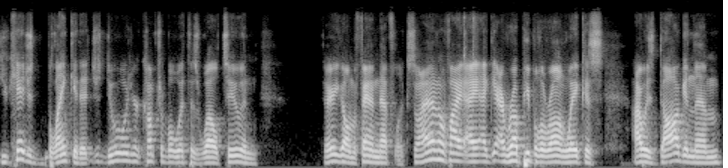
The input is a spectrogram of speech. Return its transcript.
you can't just blanket it. Just do what you're comfortable with as well too. And there you go. I'm a fan of Netflix. So I don't know if I I, I rub people the wrong way because I was dogging them,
